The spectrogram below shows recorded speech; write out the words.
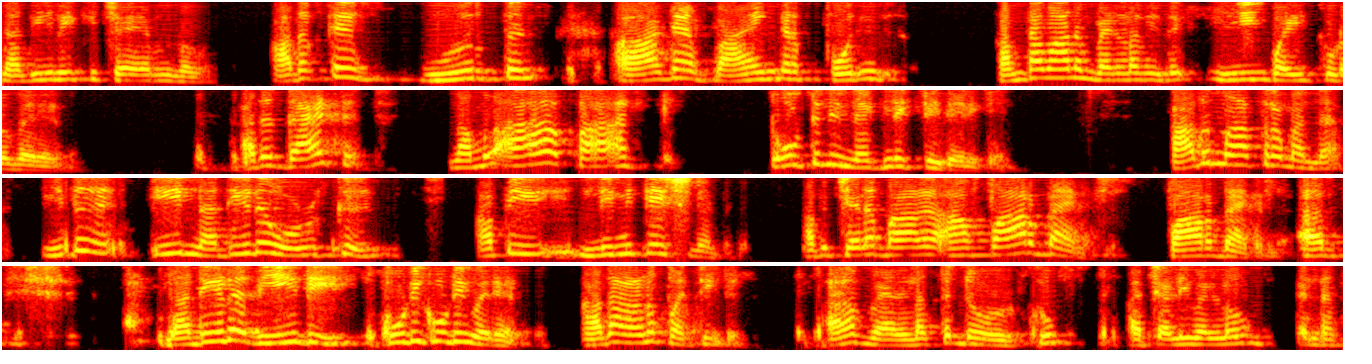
നദിയിലേക്ക് ചേർന്നത് അതൊക്കെ വീർത്ത് ആകെ ഭയങ്കര പൊരി കണ്ടമാനം വെള്ളം ഇത് ഈ വഴി കൂടെ അത് ദാറ്റ് നമ്മൾ ആ പാർട്ട് ടോട്ടലി നെഗ്ലക്ട് ചെയ്തിരിക്കും. അത് മാത്രമല്ല ഇത് ഈ നദിയുടെ ഒഴുക്ക് അപ്പൊ ഈ ലിമിറ്റേഷൻ ഉണ്ട്. അപ്പൊ ചില ഭാഗം ആ ഫാർ ബാങ്ക് ഫാർ ബാങ്കിൽ നദിയുടെ വീതി കൂടി കൂടി വരികയാണ്. അതാണ് പറ്റിയത്. ആ വെള്ളത്തിന്റെ ഒഴുക്കും ആ ചളി വെള്ളവും എല്ലാം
